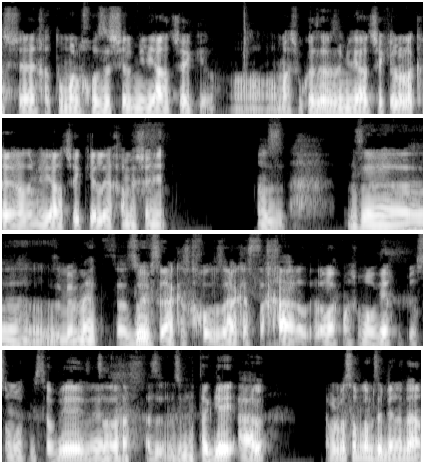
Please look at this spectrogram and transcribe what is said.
שחתום על חוזה של מיליארד שקל, או משהו כזה, וזה מיליארד שקל לא לקריירה, זה מיליארד שקל לחמש שנים. אז זה, זה באמת, זה הזוי, זה רק, זה רק השכר, זה לא רק מה שהוא מרוויח בפרסומות מסביב, ו... אז זה מותגי על, אבל בסוף גם זה בן אדם.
